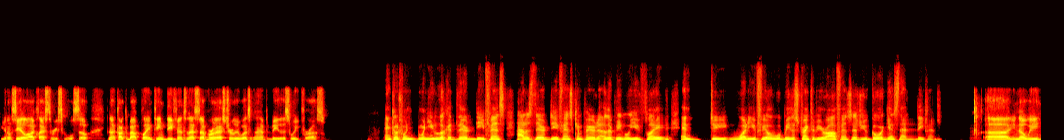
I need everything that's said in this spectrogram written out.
you don't see at a lot of class three schools. So, you know, I talked about playing team defense and that stuff earlier. That's truly what's going to have to be this week for us. And coach, when when you look at their defense, how does their defense compare to other people you've played? And do you, what do you feel will be the strength of your offense as you go against that defense? Uh, you know, we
